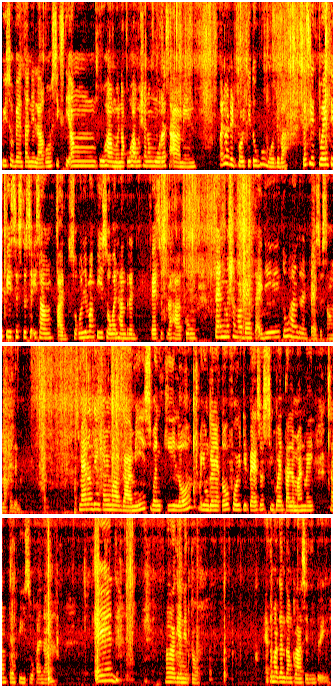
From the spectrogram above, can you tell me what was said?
piso benta nila. Kung 60 ang kuha mo, nakuha mo siya ng mura sa amin, 140 tubo mo, 'di ba? Kasi 20 pieces to sa isang pad. So, kung 5 piso, 100 pesos lahat. Kung 10 mo siya mabenta, edi 200 pesos ang laki, diba? Tapos, meron din kami mga gamis, 1 kilo. Yung ganito, 40 pesos, 50 laman, may 10 piso ka na. And, mga ganito. Ito magandang klase din to eh.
